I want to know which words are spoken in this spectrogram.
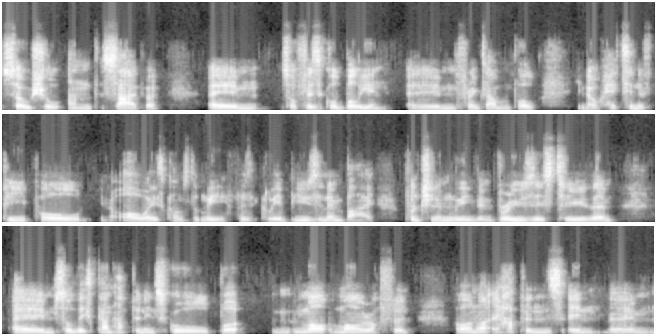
social, and cyber. Um, so physical bullying, um, for example, you know, hitting of people, you know, always constantly physically abusing them by punching them, leaving bruises to them. Um, so this can happen in school, but more more often or not, it happens in um,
